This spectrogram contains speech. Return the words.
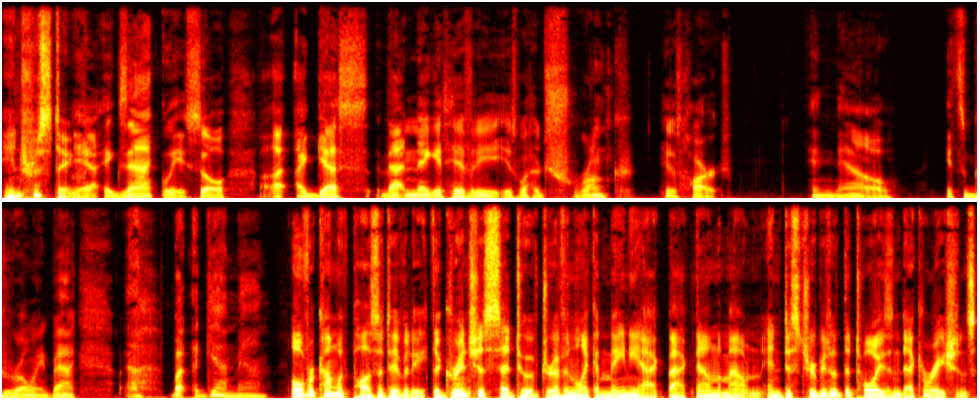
Interesting. Yeah, exactly. So I, I guess that negativity is what had shrunk his heart, and now it's growing back. Uh, but again, man, Overcome with positivity, the Grinch is said to have driven like a maniac back down the mountain and distributed the toys and decorations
